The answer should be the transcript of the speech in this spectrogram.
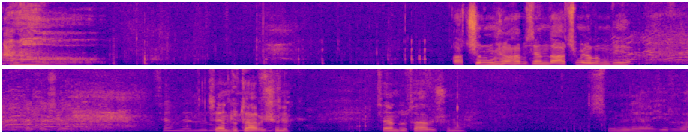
ano. Açılmıyor abi sen de açmayalım diye. Sen ver ver. Sen tut abi şunu. Sen tut abi şunu. Bismillahirrahmanirrahim.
